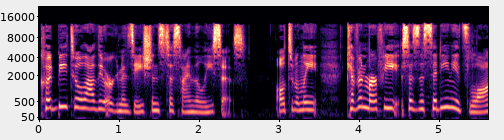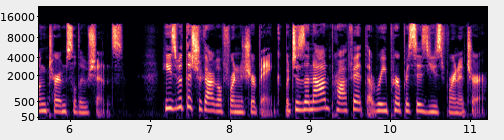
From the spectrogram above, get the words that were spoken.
could be to allow the organizations to sign the leases. Ultimately, Kevin Murphy says the city needs long term solutions. He's with the Chicago Furniture Bank, which is a nonprofit that repurposes used furniture.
